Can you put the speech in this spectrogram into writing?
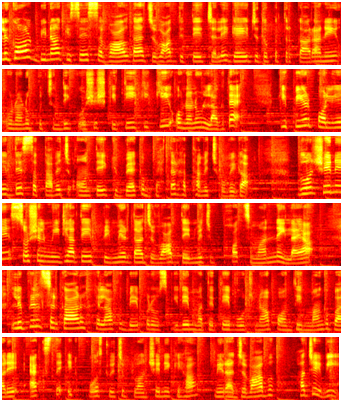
ਲਗੌਲ ਬਿਨਾਂ ਕਿਸੇ ਸਵਾਲ ਦਾ ਜਵਾਬ ਦਿੱਤੇ ਚਲੇ ਗਏ ਜਦੋਂ ਪੱਤਰਕਾਰਾਂ ਨੇ ਉਹਨਾਂ ਨੂੰ ਪੁੱਛਣ ਦੀ ਕੋਸ਼ਿਸ਼ ਕੀਤੀ ਕਿ ਕੀ ਉਹਨਾਂ ਨੂੰ ਲੱਗਦਾ ਹੈ ਕਿ ਪੀਅਰ ਪੋਲੀਏ ਦੇ ਸੱਤਾ ਵਿੱਚ ਆਉਣ ਤੇ ਕਿਊਬੈਕ ਬਿਹਤਰ ਹੱਥਾਂ ਵਿੱਚ ਹੋਵੇਗਾ। ਬਲੌਂਸ਼ੇ ਨੇ ਸੋਸ਼ਲ ਮੀਡੀਆ ਤੇ ਪ੍ਰੀਮੀਅਰ ਦਾ ਜਵਾਬ ਦੇਣ ਵਿੱਚ ਬਹੁਤ ਸਮਾਂ ਨਹੀਂ ਲਾਇਆ। ਲਿਬਰਲ ਸਰਕਾਰ ਖਿਲਾਫ ਬੇਪਰੋਸਗੀ ਦੇ ਮਤੇ ਤੇ ਵੋਟ ਨਾ ਪਾਉਣ ਦੀ ਮੰਗ ਬਾਰੇ ਐਕਸ ਤੇ ਇੱਕ ਪੋਸਟ ਵਿੱਚ ਬਲੌਂਸ਼ੇ ਨੇ ਕਿਹਾ, ਮੇਰਾ ਜਵਾਬ ਹਜੇ ਵੀ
